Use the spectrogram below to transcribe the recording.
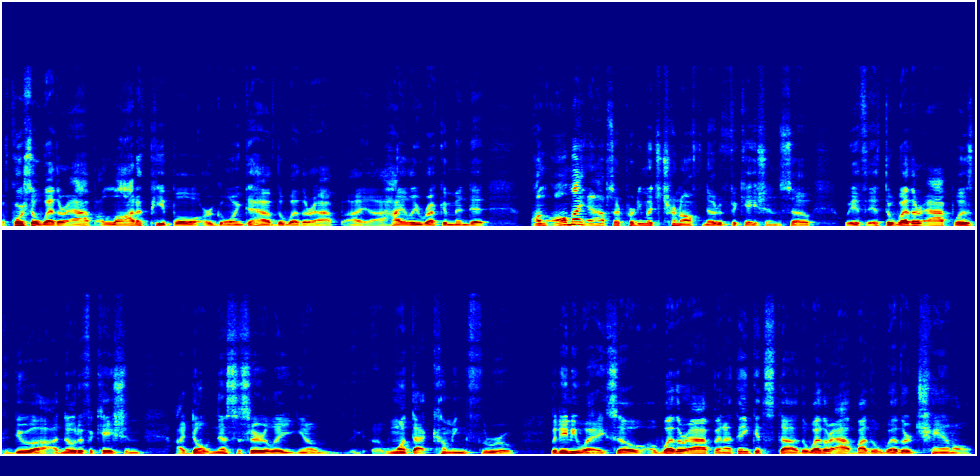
of course a weather app a lot of people are going to have the weather app I, I highly recommend it on all my apps, I pretty much turn off notifications. So if, if the weather app was to do a, a notification, I don't necessarily, you know, want that coming through. But anyway, so a weather app, and I think it's the, the weather app by the Weather Channel.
